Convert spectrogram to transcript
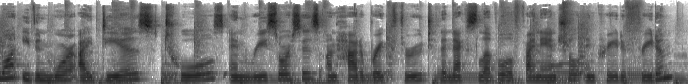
Want even more ideas, tools, and resources on how to break through to the next level of financial and creative freedom?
